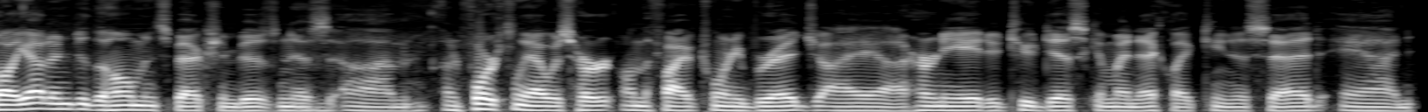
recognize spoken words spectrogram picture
Well, I got into the home inspection business. Um, unfortunately, I was hurt on the 520 bridge. I uh, herniated two discs in my neck, like Tina said, and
